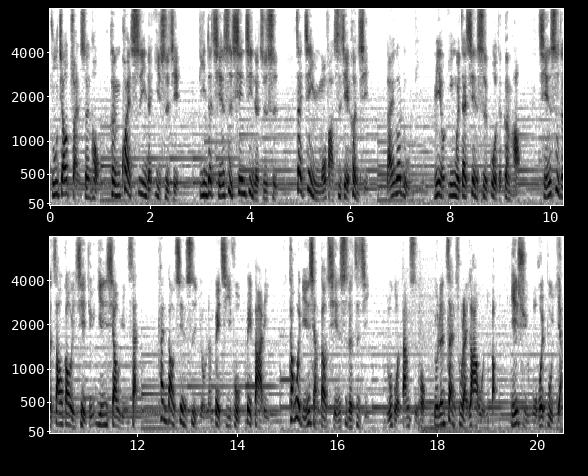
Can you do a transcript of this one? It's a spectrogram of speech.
主角转身后，很快适应的异世界，顶着前世先进的知识，在剑与魔法世界横行。然而鲁迪没有因为在现世过得更好，前世的糟糕一切就烟消云散。看到现世有人被欺负、被霸凌，他会联想到前世的自己。如果当时候有人站出来拉我一把，也许我会不一样。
